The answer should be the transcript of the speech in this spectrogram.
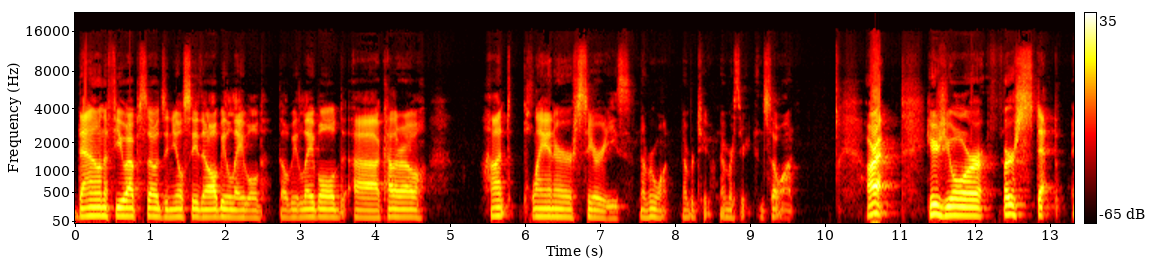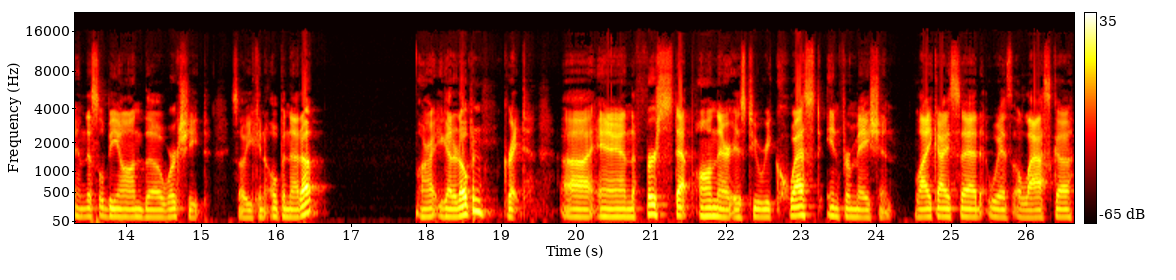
down a few episodes and you'll see they'll all be labeled. They'll be labeled uh, Colorado Hunt Planner Series number one, number two, number three, and so on. All right, here's your first step, and this will be on the worksheet. So you can open that up. All right, you got it open? Great. Uh, and the first step on there is to request information. Like I said with Alaska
